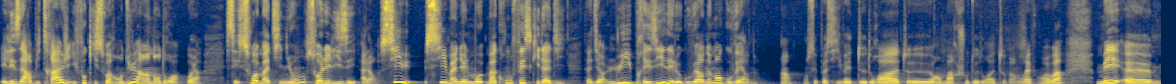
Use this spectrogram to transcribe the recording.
Et les arbitrages, il faut qu'ils soient rendus à un endroit. Voilà. C'est soit Matignon, soit l'Élysée. Alors, si, si Emmanuel Macron fait ce qu'il a dit, c'est-à-dire lui préside et le gouvernement gouverne, hein, on ne sait pas s'il va être de droite, euh, en marche ou de droite, enfin bref, on va voir. Mais euh,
